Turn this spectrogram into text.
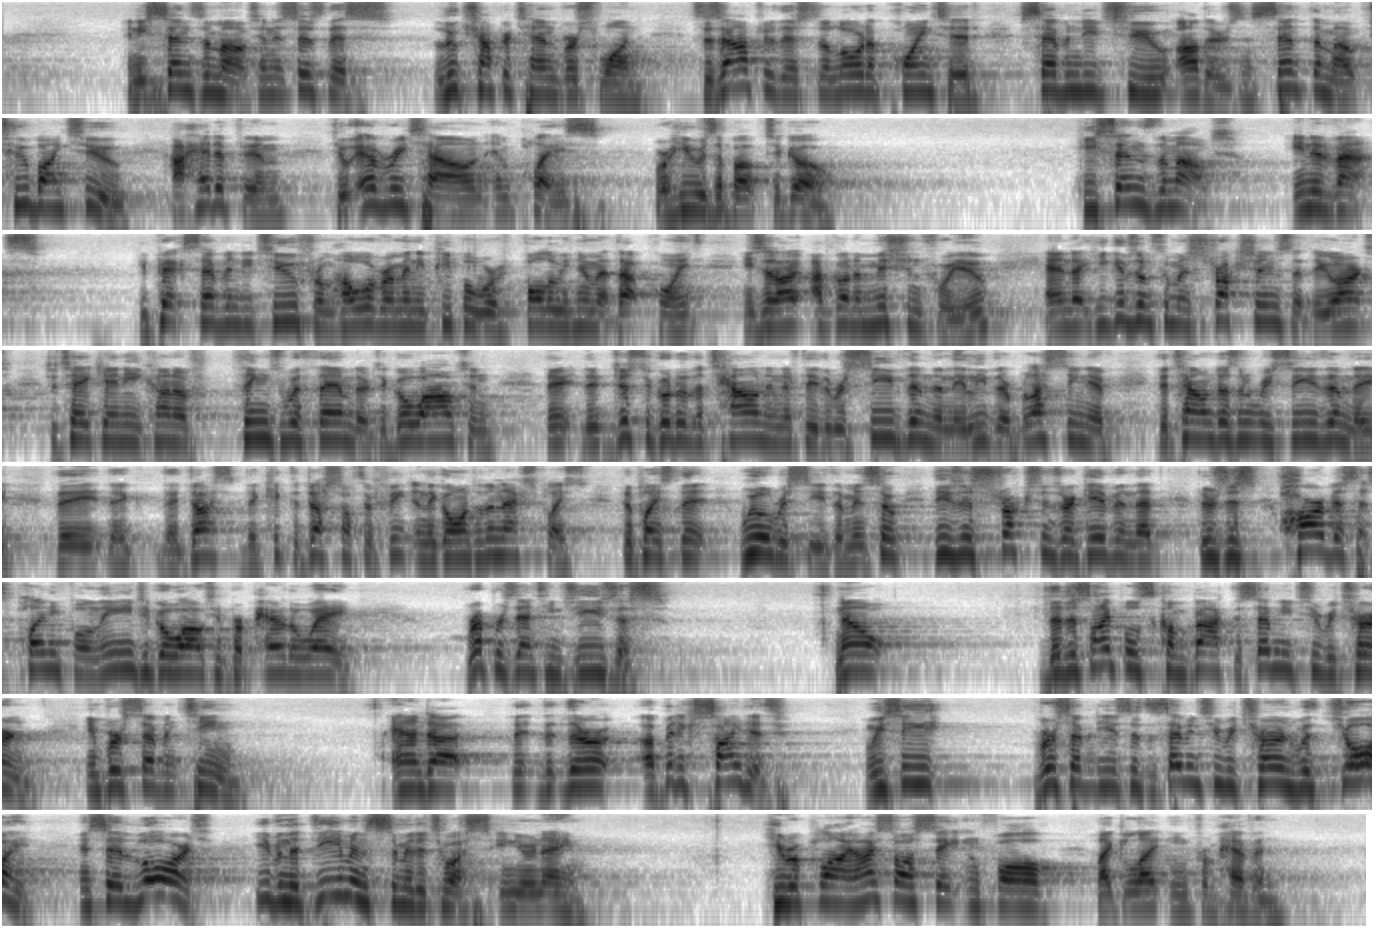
And he sends them out. And it says this, Luke chapter 10 verse 1 it says, After this, the Lord appointed 72 others and sent them out two by two ahead of him to every town and place where he was about to go. He sends them out in advance. He picked 72 from however many people were following him at that point. He said, I, have got a mission for you. And uh, he gives them some instructions that they aren't to take any kind of things with them. They're to go out and they, they, just to go to the town, and if they receive them, then they leave their blessing. If the town doesn't receive them, they, they, they, they dust, they kick the dust off their feet and they go on to the next place, the place that will receive them. And so these instructions are given that there's this harvest that's plentiful and they need to go out and prepare the way, representing Jesus. Now, the disciples come back, the 72 return in verse 17, and uh, they're a bit excited. We see Verse 17 it says, the 72 returned with joy and said, Lord, even the demons submitted to us in your name. He replied, I saw Satan fall like lightning from heaven.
